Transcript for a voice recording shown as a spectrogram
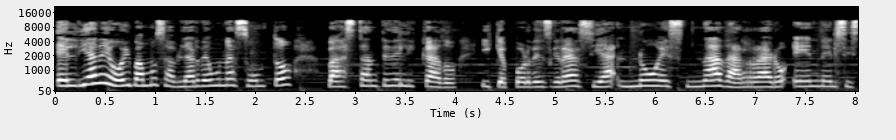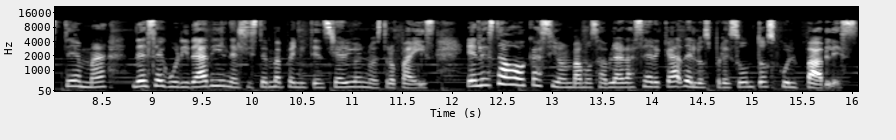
El día de hoy vamos a hablar de un asunto bastante delicado y que por desgracia no es nada raro en el sistema de seguridad y en el sistema penitenciario en nuestro país. En esta ocasión vamos a hablar acerca de los presuntos culpables.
